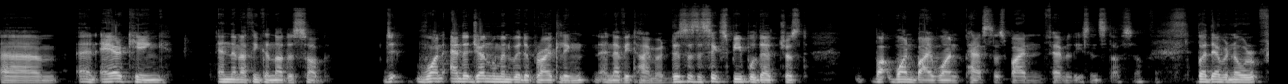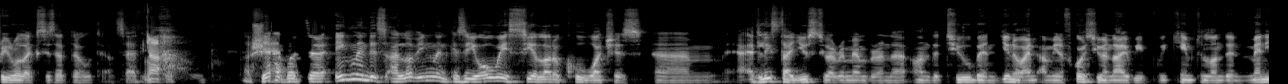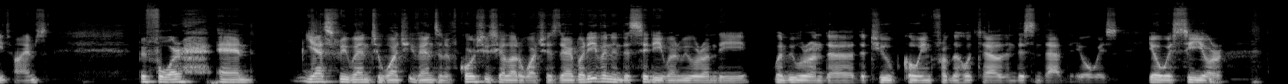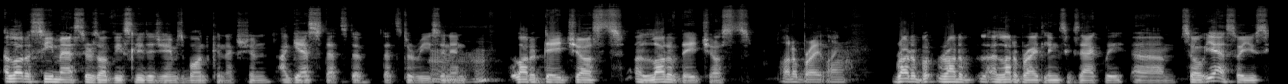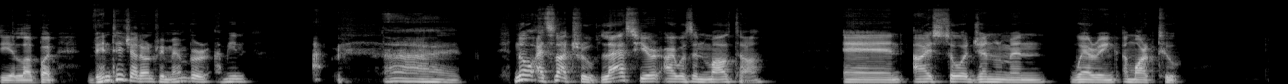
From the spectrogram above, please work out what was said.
um, an Air King, and then I think another sub. One and a gentleman with a Breitling and Navitimer. This is the six people that just one by one passed us by and families and stuff. So, but there were no free Rolexes at the hotel, sadly. Ah, yeah, but uh, England is. I love England because you always see a lot of cool watches. Um, at least I used to. I remember on the on the tube, and you know, and I mean, of course, you and I we we came to London many times before. And yes we went to watch events and of course you see a lot of watches there. But even in the city when we were on the when we were on the the tube going from the hotel and this and that you always you always see your a lot of Seamasters obviously the james bond connection. I guess that's the that's the reason. Mm-hmm. and a lot of Datejusts a lot of Datejusts a lot of breitling rather rather a lot of Breitlings exactly. Um so yeah so you see a lot. But vintage i don't remember. I mean I, uh, no, it's not true. Last year I was in Malta and I saw a gentleman wearing a Mark II.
